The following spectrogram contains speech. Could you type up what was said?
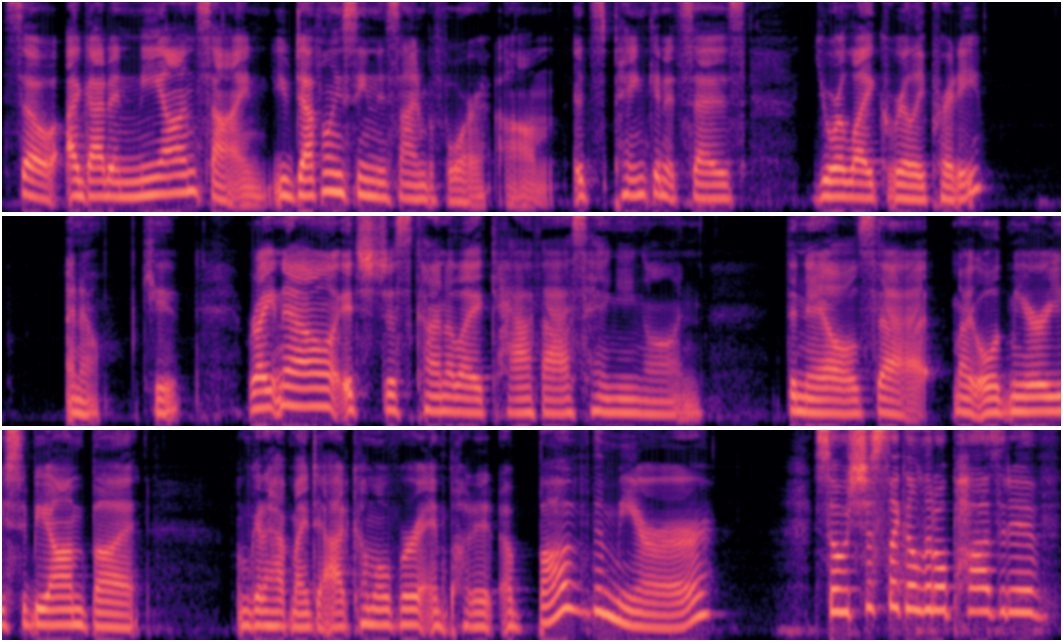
So, I got a neon sign. You've definitely seen this sign before. Um, it's pink and it says, "You're like really pretty." I know, cute. Right now, it's just kind of like half ass hanging on the nails that my old mirror used to be on, but I'm to have my dad come over and put it above the mirror. So it's just like a little positive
